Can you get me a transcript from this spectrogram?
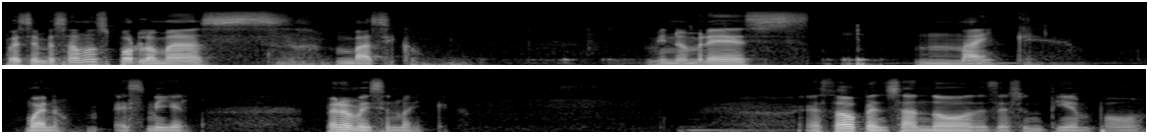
Pues empezamos por lo más básico. Mi nombre es Mike. Bueno, es Miguel. Pero me dicen Mike. He estado pensando desde hace un tiempo,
